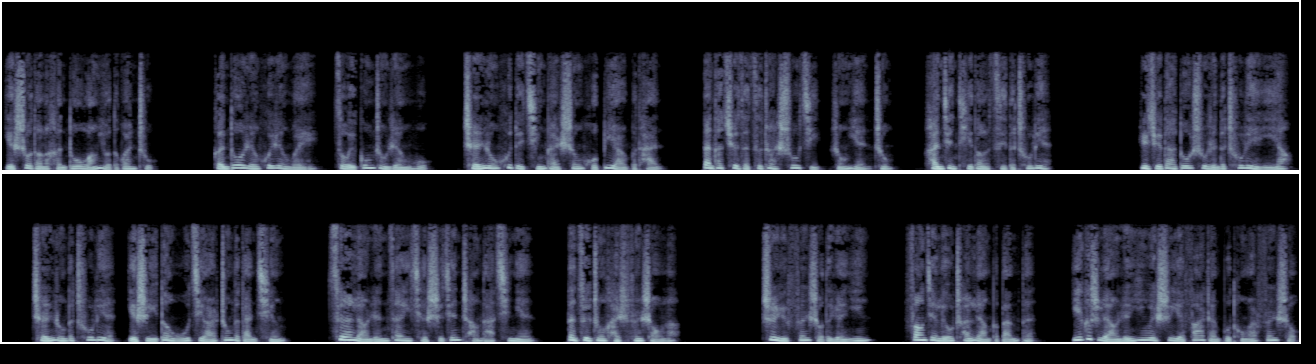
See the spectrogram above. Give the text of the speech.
也受到了很多网友的关注。很多人会认为，作为公众人物，陈荣会对情感生活避而不谈，但他却在自传书籍《容颜》中罕见提到了自己的初恋。与绝大多数人的初恋一样，陈荣的初恋也是一段无疾而终的感情。虽然两人在一起的时间长达七年，但最终还是分手了。至于分手的原因，坊间流传两个版本，一个是两人因为事业发展不同而分手，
